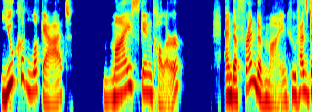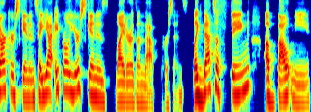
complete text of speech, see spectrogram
you could look at my skin color and a friend of mine who has darker skin and say, Yeah, April, your skin is lighter than that person's. Like, that's a thing about me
